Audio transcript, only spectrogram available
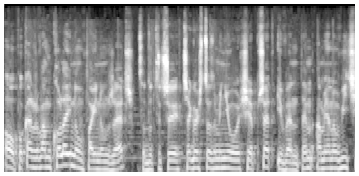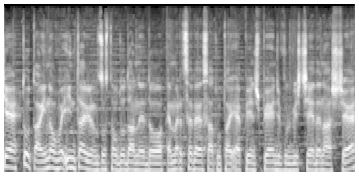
O, pokażę wam kolejną fajną rzecz, co dotyczy czegoś, co zmieniło się przed eventem, a mianowicie tutaj nowy interior został dodany do Mercedesa, tutaj E E55 W211.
